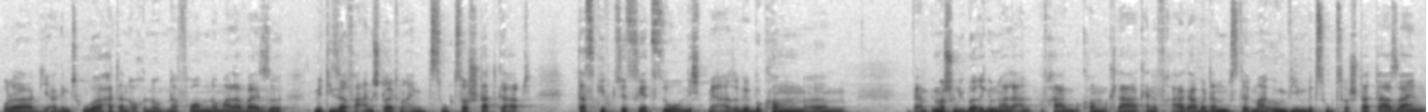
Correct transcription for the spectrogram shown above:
oder die Agentur hat dann auch in irgendeiner Form normalerweise mit dieser Veranstaltung einen Bezug zur Stadt gehabt. Das gibt es jetzt so nicht mehr. Also wir bekommen ähm, wir haben immer schon überregionale Anfragen bekommen, klar, keine Frage, aber dann musste immer irgendwie ein Bezug zur Stadt da sein,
